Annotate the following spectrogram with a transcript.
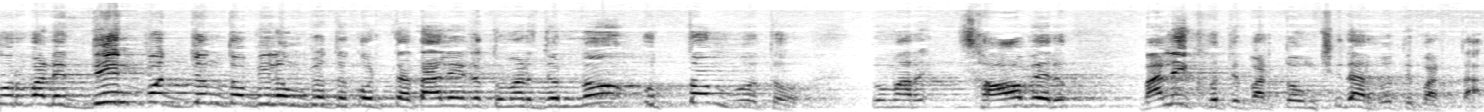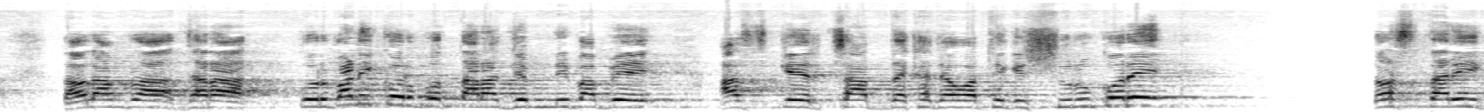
কোরবানির দিন পর্যন্ত বিলম্বিত করতে, তাহলে এটা তোমার জন্য উত্তম হতো। তোমার সওয়াবের মালিক হতে পারতো, অংশীদার হতে পারতা। তাহলে আমরা যারা কোরবানি করব, তারা যেমনি ভাবে আজকের চাঁদ দেখা যাওয়া থেকে শুরু করে দশ তারিখ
